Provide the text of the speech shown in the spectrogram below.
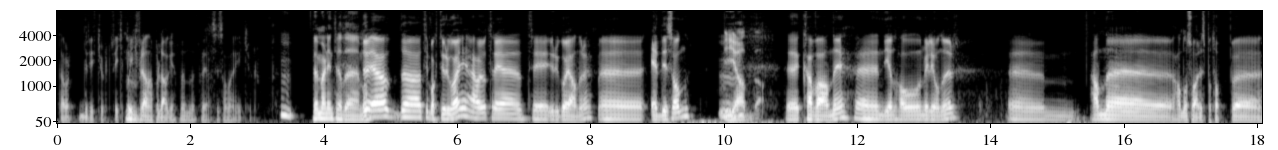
det har vært dritkult. Ikke, på, Mm. ikke fordi han er på laget, men fordi jeg syns han er kul. Mm. Hvem er din tredje Du, mann? ja, da, tilbake til Uruguay. Jeg har jo tre, tre uruguayanere. Eh, Edison. Mm. Ja da. Eh, Cavani, eh, 9,5 millioner. Eh, han, eh, han og Suárez på topp eh,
